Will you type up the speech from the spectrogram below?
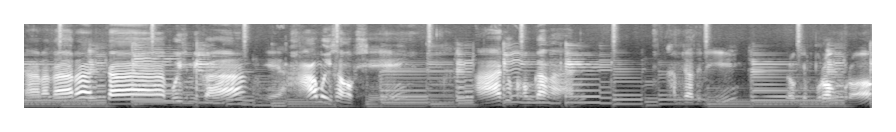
따라라란따 보이십니까? 예, 아무 이상 없이 아주 건강한 감자들이 이렇게 무럭무럭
